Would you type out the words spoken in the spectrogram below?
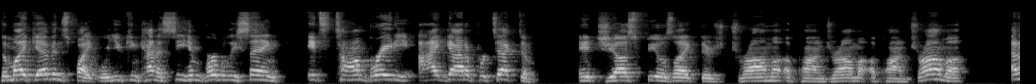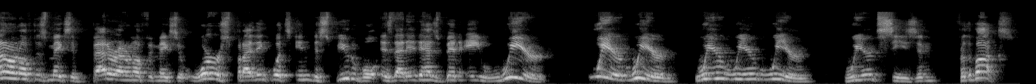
the Mike Evans fight, where you can kind of see him verbally saying, It's Tom Brady. I got to protect him. It just feels like there's drama upon drama upon drama. And I don't know if this makes it better. I don't know if it makes it worse, but I think what's indisputable is that it has been a weird, weird, weird, weird, weird, weird, weird season for the Bucs.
